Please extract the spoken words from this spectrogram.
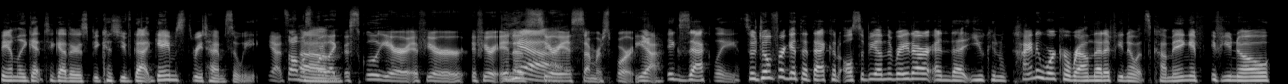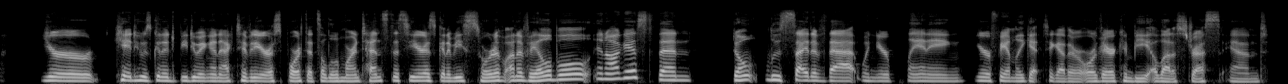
family get-togethers because you've got games three times a week. Yeah, it's almost more Um, like the school year if you're if you're in Yeah. a serious summer sport. Yeah. Exactly. So don't forget that that could also be on the radar and that you can kind of work around that if you know it's coming. If if you know your kid who's going to be doing an activity or a sport that's a little more intense this year is going to be sort of unavailable in August, then don't lose sight of that when you're planning your family get together or there can be a lot of stress and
